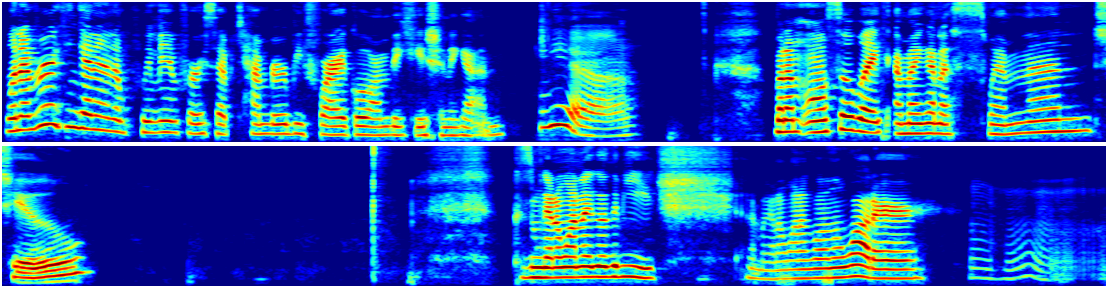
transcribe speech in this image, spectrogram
Whenever I can get an appointment for September before I go on vacation again. Yeah. But I'm also like, am I gonna swim then too? Because I'm gonna want to go to the beach and I'm gonna want to go in the water. Mm-hmm.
